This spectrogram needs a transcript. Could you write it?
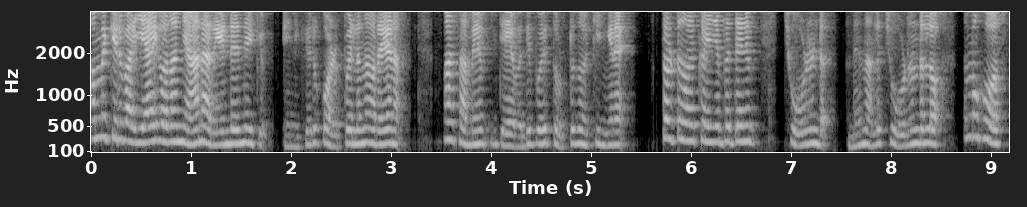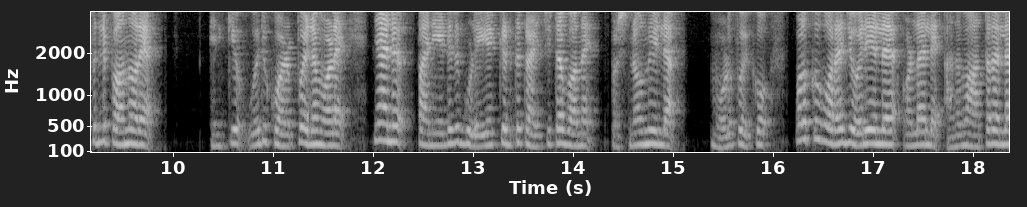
അമ്മയ്ക്കൊരു വയ്യായി വന്നാൽ ഞാൻ അറിയണ്ടേന്ന് ചോദിക്കും. എനിക്കൊരു കുഴപ്പമില്ലെന്ന് പറയണം. ആ സമയം രേവതി പോയി തൊട്ട് നോക്കി ഇങ്ങനെ തൊട്ട് നോക്കി കഴിഞ്ഞപ്പോഴത്തേനും ചൂടുണ്ട്. അതേ നല്ല ചൂടുണ്ടല്ലോ. നമുക്ക് ഹോസ്പിറ്റലിൽ പോകാന്ന് പറയാം. എനിക്ക് ഒരു കുഴപ്പമില്ല മോളെ. ഞാൻ പനിയുടെ ഒരു ഗുളികയൊക്കെ എടുത്ത് കഴിച്ചിട്ടാ പോന്നെ. പ്രശ്നമൊന്നുമില്ല. മോൾ പോയിക്കോ. മോൾക്ക് കുറെ ജോലിയല്ലേ ഉള്ളതല്ലേ? അത് മാത്രമല്ല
